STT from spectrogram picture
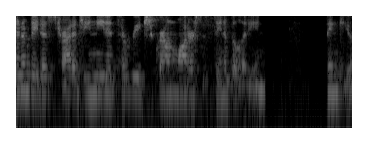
innovative strategy needed to reach groundwater sustainability. Thank you.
